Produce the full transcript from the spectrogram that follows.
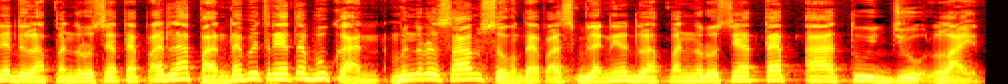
ini adalah penerusnya Tab A8, tapi ternyata bukan. Menurut Samsung, Tab A9 ini adalah penerusnya Tab A7 Lite.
